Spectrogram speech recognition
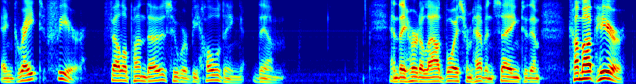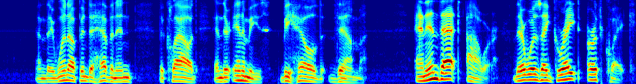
and great fear fell upon those who were beholding them. And they heard a loud voice from heaven saying to them, Come up here. And they went up into heaven in the cloud, and their enemies beheld them. And in that hour there was a great earthquake,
